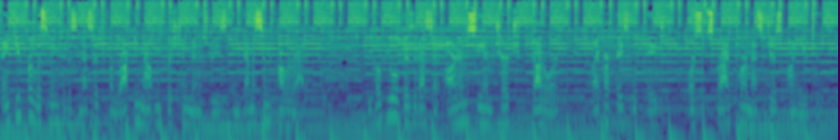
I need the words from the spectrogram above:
Thank you for listening to this message from Rocky Mountain Christian Ministries in Gunnison, Colorado. We hope you will visit us at rmcmchurch.org, like our Facebook page, or subscribe to our messages on YouTube.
